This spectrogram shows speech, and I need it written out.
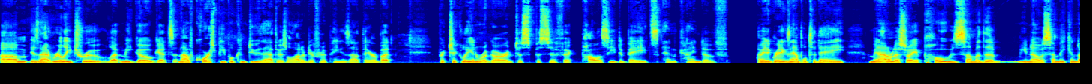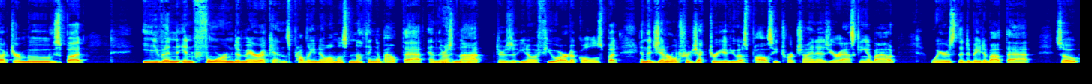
Um, is that really true? Let me go get some. Now, of course, people can do that. There's a lot of different opinions out there, but particularly in regard to specific policy debates and kind of I mean, a great example today. I mean, I don't necessarily oppose some of the, you know, semiconductor moves, but even informed Americans probably know almost nothing about that. And there's right. not there's you know a few articles, but and the general trajectory of U.S. policy toward China, as you're asking about, where's the debate about that? So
